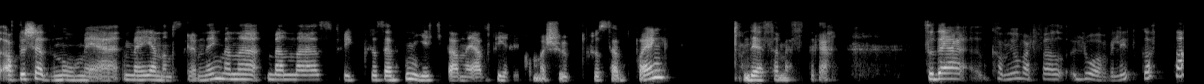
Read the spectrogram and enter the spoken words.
at, det skjedde noe med, med gjennomstrømning, men, eh, men eh, strykprosenten gikk da ned 4,7 prosentpoeng det semesteret. Så det kan jo i hvert fall love litt godt, da.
